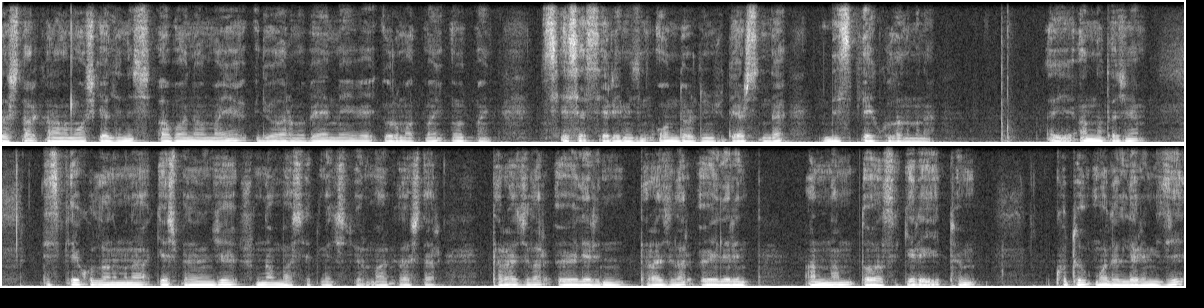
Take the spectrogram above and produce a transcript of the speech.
Arkadaşlar kanalıma hoş geldiniz. Abone olmayı, videolarımı beğenmeyi ve yorum atmayı unutmayın. CSS serimizin 14. dersinde display kullanımını e, anlatacağım. Display kullanımına geçmeden önce şundan bahsetmek istiyorum arkadaşlar. Tarayıcılar öğelerin tarayıcılar öğelerin anlam doğası gereği tüm kutu modellerimizi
